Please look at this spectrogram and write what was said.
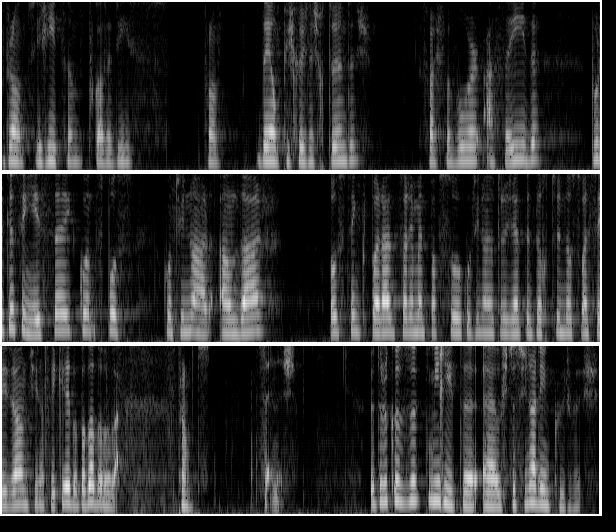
E pronto, irrita-me por causa disso. Pronto, deem piscas nas rotundas, se faz favor, à saída, porque assim eu sei quando, se posso continuar a andar ou se tenho que parar necessariamente para a pessoa continuar o trajeto dentro da rotunda ou se vai sair antes e não sei o quê, blá, blá, blá, blá. Pronto, cenas. Outra coisa que me irrita é o estacionar em curvas.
